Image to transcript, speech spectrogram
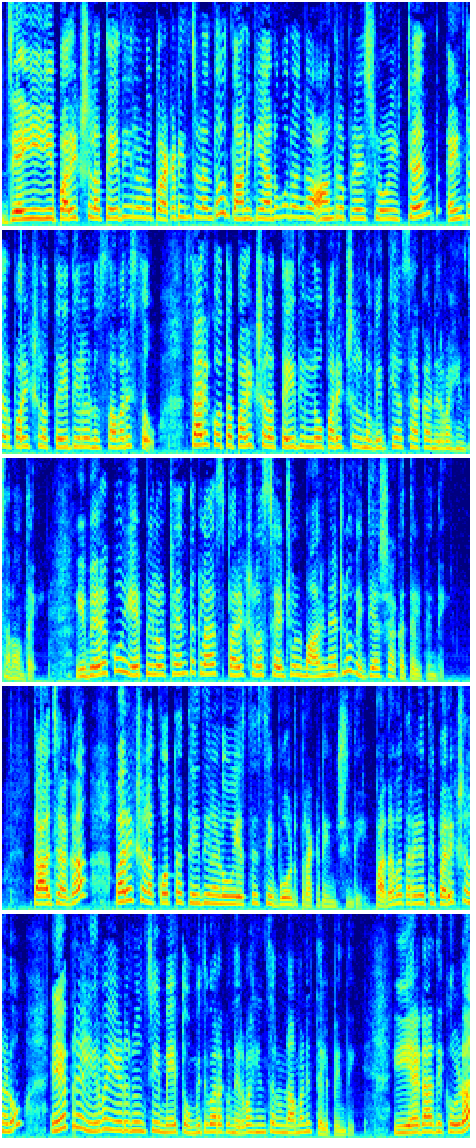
జేఈఈ పరీక్షల తేదీలను ప్రకటించడంతో దానికి అనుగుణంగా ఆంధ్రప్రదేశ్లోని టెన్త్ ఇంటర్ పరీక్షల తేదీలను సవరిస్తూ సరికొత్త పరీక్షల తేదీల్లో పరీక్షలను విద్యాశాఖ నిర్వహించనుంది. ఈ మేరకు ఏపీలో టెన్త్ క్లాస్ పరీక్షల షెడ్యూల్ మారినట్లు విద్యాశాఖ తెలిపింది. తాజాగా పరీక్షల కొత్త తేదీలను ఎస్ఎస్సీ బోర్డు ప్రకటించింది. పదవ తరగతి పరీక్షలను ఏప్రిల్ ఇరవై ఏడు నుంచి మే తొమ్మిది వరకు నిర్వహించనున్నామని తెలిపింది. ఈ ఏడాది కూడా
